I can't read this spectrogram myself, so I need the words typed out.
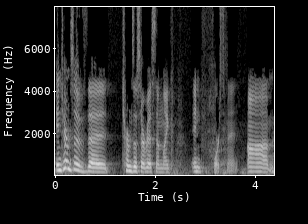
In terms of the terms of service and like enforcement. Um,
